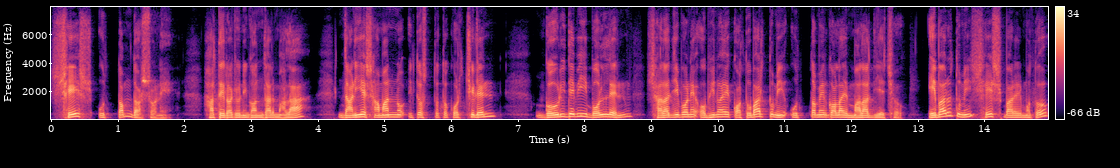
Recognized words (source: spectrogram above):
শেষ উত্তম দর্শনে। হাতে রজনীগন্ধার মালা, দাঁড়িয়ে সামান্য ইতস্তত করছিলেন। গৌরীদেবী বললেন, সারা জীবনে অভিনয়ে কতবার তুমি উত্তমের গলায় মালা দিয়েছ, এবারও তুমি শেষবারের মতো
